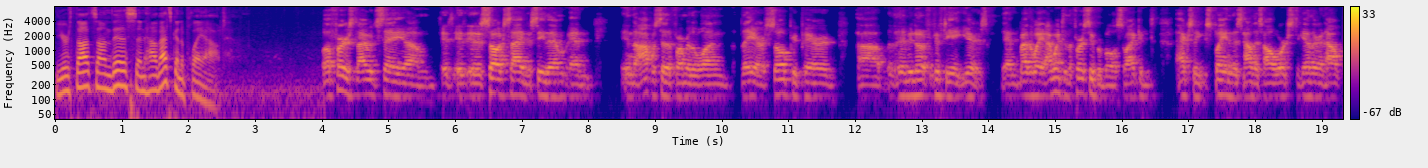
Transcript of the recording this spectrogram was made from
Your thoughts on this and how that's going to play out? Well, first, I would say um, it, it, it is so exciting to see them. And in the opposite of Formula One, they are so prepared. Uh, they've been doing it for 58 years. And by the way, I went to the first Super Bowl, so I can actually explain this how this all works together and how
